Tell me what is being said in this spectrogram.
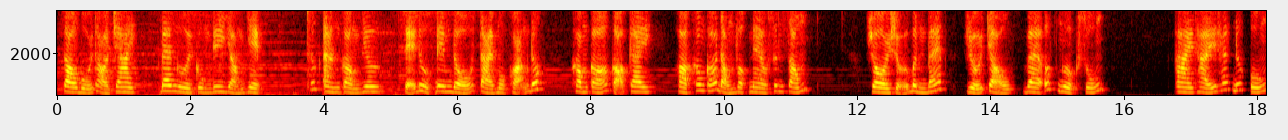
Sau buổi thọ trai, ba người cùng đi dọn dẹp. Thức ăn còn dư sẽ được đem đổ tại một khoảng đất không có cỏ cây hoặc không có động vật nào sinh sống. Rồi rửa bình bát, rửa chậu và úp ngược xuống. Ai thấy hết nước uống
